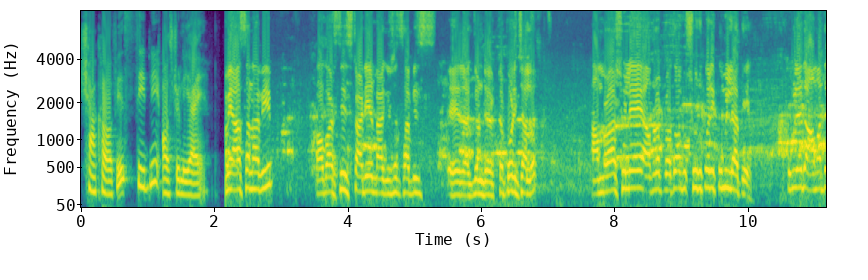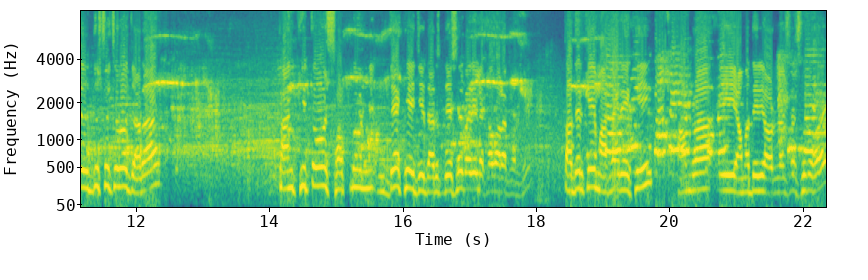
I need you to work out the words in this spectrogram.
শাখা অফিস সিডনি, অস্ট্রেলিয়ায়। আমি Ahsan Habib overseas study and migration service এর একজন ডিরেক্টর পরিচালক। আমরা আসলে, আমরা প্রথম শুরু করি কুমিল্লাতে। কুমিল্লাতে আমাদের উদ্দেশ্য ছিল যারা কাঙ্ক্ষিত স্বপ্ন দেখে যে দেশের বাইরে লেখাপড়া করবে, তাদেরকে মাথায় রেখে আমরা এই আমাদের এই অর্গানাইজেশন শুরু হয়,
